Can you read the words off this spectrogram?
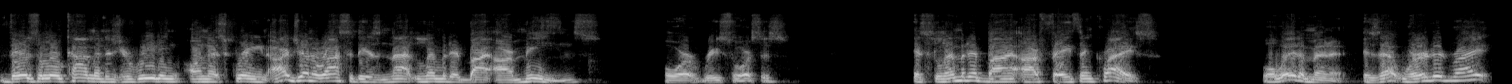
there's a little comment as you're reading on that screen. Our generosity is not limited by our means or resources. It's limited by our faith in Christ. Well, wait a minute. Is that worded right?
